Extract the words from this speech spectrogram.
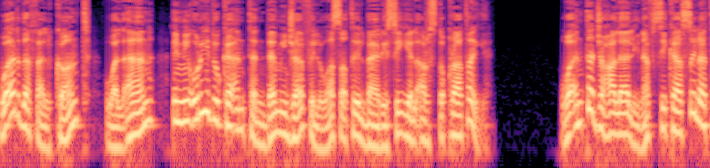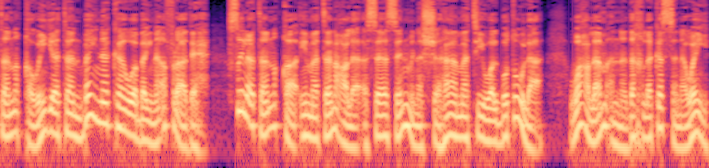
وأردف الكونت والآن إني أريدك أن تندمج في الوسط الباريسي الأرستقراطي. وأن تجعل لنفسك صلة قوية بينك وبين أفراده صلة قائمة على أساس من الشهامة والبطولة. واعلم أن دخلك السنوي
